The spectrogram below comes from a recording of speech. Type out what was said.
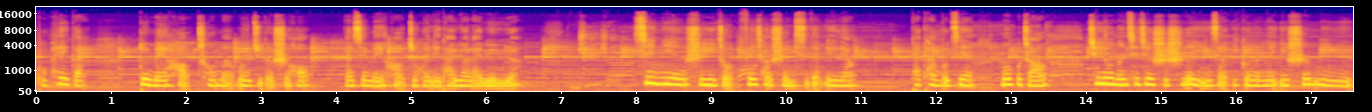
不配感，对美好充满畏惧的时候，那些美好就会离他越来越远。信念是一种非常神奇的力量，它看不见、摸不着，却又能切切实实地影响一个人的一生命运。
